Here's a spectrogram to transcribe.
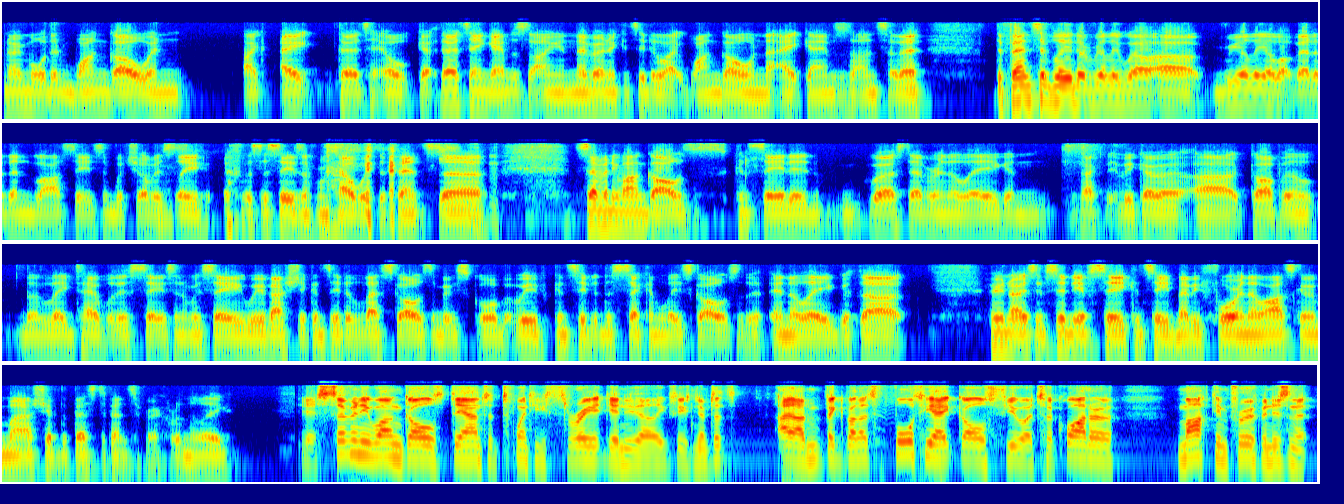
no more than one goal in like eight, 13, or 13 games or something, and they've only conceded like one goal in the eight games or something. So they're defensively they're really well, uh, really a lot better than last season, which obviously was the season from hell with defense. Uh, 71 goals conceded, worst ever in the league, and the fact that we go uh, go up in the league table this season, we see we've actually conceded less goals than we've scored, but we've conceded the second least goals in the, in the league with uh, who knows if Sydney FC concede maybe four in the last game, we might actually have the best defensive record in the league. Yeah, 71 goals down to 23 at the end of the league season. That's, I beg your pardon, that's 48 goals fewer. So quite a marked improvement, isn't it?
